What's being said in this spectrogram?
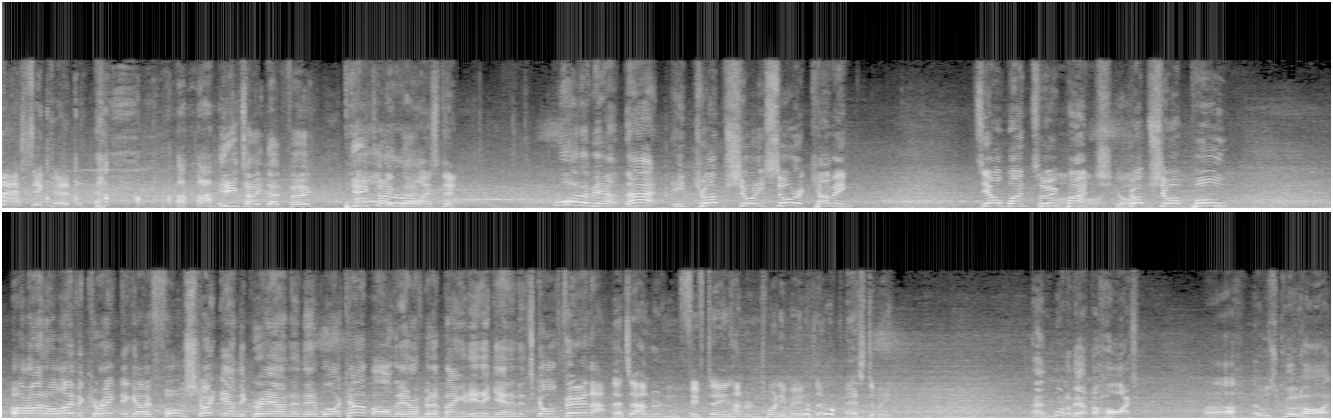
massacred. You take that, Ferg. You take that. Pulverised it. What about that? He dropped short. He saw it coming. It's the old one-two Oh, punch. Drop short, pull. All right, I'll overcorrect and go full straight down the ground, and then, well, I can't bowl there. I've got to bang it in again, and it's gone further. That's 115, 120 metres. That has to be. And what about the height? Oh, it was good height.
